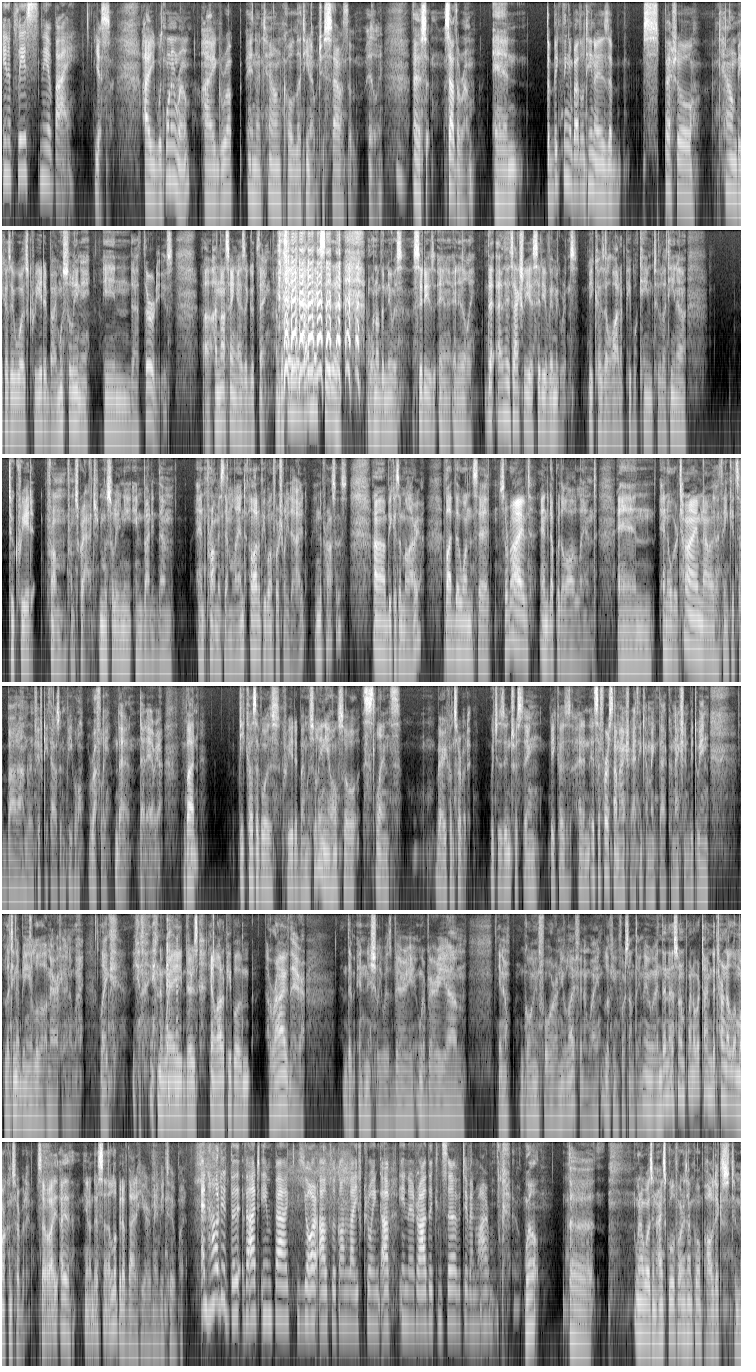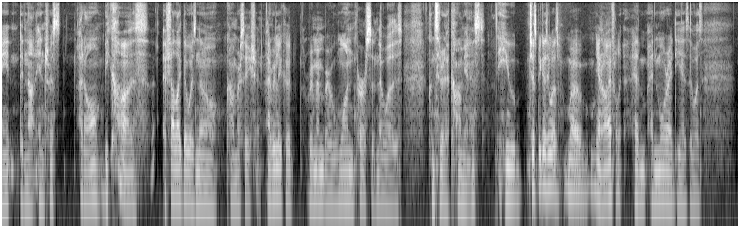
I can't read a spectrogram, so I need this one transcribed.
in a place nearby. Yes. I was born in Rome. I grew up in a town called Latina, which is south of Italy, mm. uh, s- south of Rome. And the big thing about Latina is a special town because it was created by Mussolini in the 30s. Uh, I'm not saying it as a good thing. I'm just saying that makes it a, one of the newest cities in, in Italy. It's actually a city of immigrants because a lot of people came to Latina to create it from from scratch. Mussolini invited them and promised them land. A lot of people unfortunately died in the process uh, because of malaria, but the ones that survived ended up with a lot of land. And and over time, now I think it's about 150,000 people roughly that that area. But because it was created by Mussolini, also slants very conservative, which is interesting because and it's the first time actually I think I make that connection between Latina being a little America in a way. Like you know, in a way, there's you know a lot of people arrive there that initially was very were very um, you know going for a new life in a way, looking for something new, and then at a certain point over time they turned a little more conservative. So I, I you know there's a little bit of that here maybe too, but. And how did the, that impact your outlook on life growing up in a rather conservative environment? Well, the when I was in high school, for example, politics to me did not interest at all because I felt like there was no conversation. I really could remember one person that was considered a communist. He just because he was, uh, you know, I had had more ideas. that was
